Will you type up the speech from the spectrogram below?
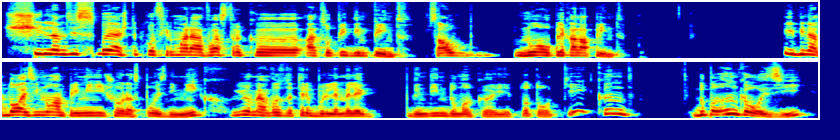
și le-am zis, băi, aștept confirmarea voastră că ați oprit din print sau nu au plecat la print. Ei bine, a doua zi nu am primit niciun răspuns, nimic. Eu mi-am văzut de treburile mele gândindu-mă că e tot ok, când, după încă o zi,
